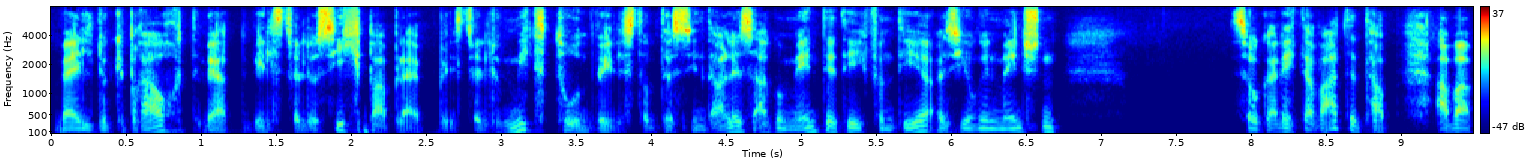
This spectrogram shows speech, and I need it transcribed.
weil du gebraucht werden willst, weil du sichtbar bleiben willst, weil du mittun willst. Und das sind alles Argumente, die ich von dir als jungen Menschen so gar nicht erwartet habe. Aber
